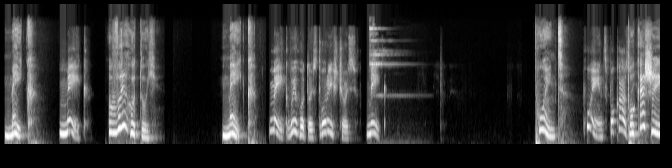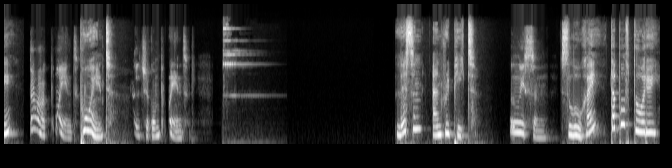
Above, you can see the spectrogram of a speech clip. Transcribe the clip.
Make. make. Виготуй. Make. Make, виготуй, створи щось. Make. Point. Point, показуй. Покажи. Так, point. Point. Пальчиком point. Listen and repeat. Listen. Слухай та повторюй.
